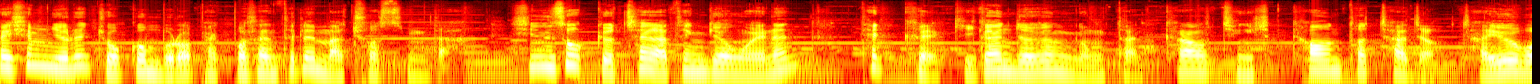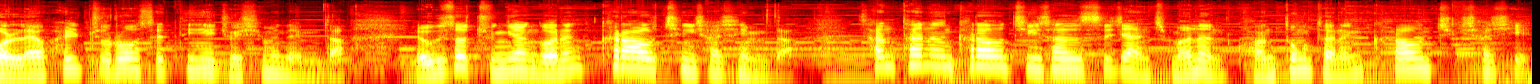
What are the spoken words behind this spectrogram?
회심률은 조건부로 100%를 맞추었습니다. 신속 교체 같은 경우에는 태클, 기간 적용 용탄, 크라우칭, 카운터 차저, 자유벌레 활주로 세팅해 주시면 됩니다. 여기서 중요한 거는 크라우칭 샷입니다. 산타는 크라우칭 샷을 쓰지 않지만은 관통탄은 크라우칭 샷이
